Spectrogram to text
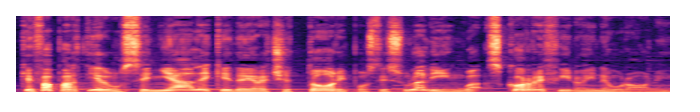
che fa partire un segnale che dai recettori posti sulla lingua scorre fino ai neuroni.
